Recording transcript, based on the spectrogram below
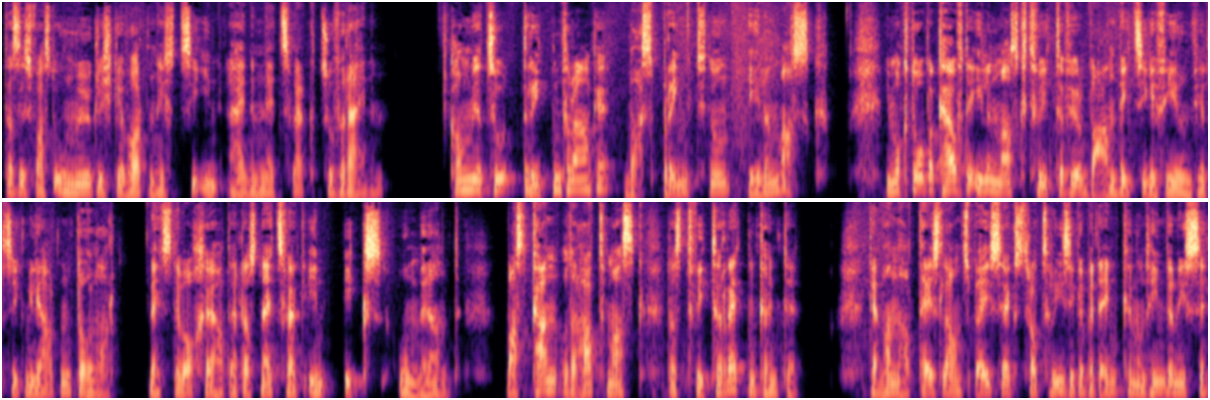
dass es fast unmöglich geworden ist, sie in einem Netzwerk zu vereinen. Kommen wir zur dritten Frage. Was bringt nun Elon Musk? Im Oktober kaufte Elon Musk Twitter für wahnwitzige 44 Milliarden Dollar. Letzte Woche hat er das Netzwerk in X umbenannt. Was kann oder hat Musk, das Twitter retten könnte? Der Mann hat Tesla und SpaceX trotz riesiger Bedenken und Hindernisse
